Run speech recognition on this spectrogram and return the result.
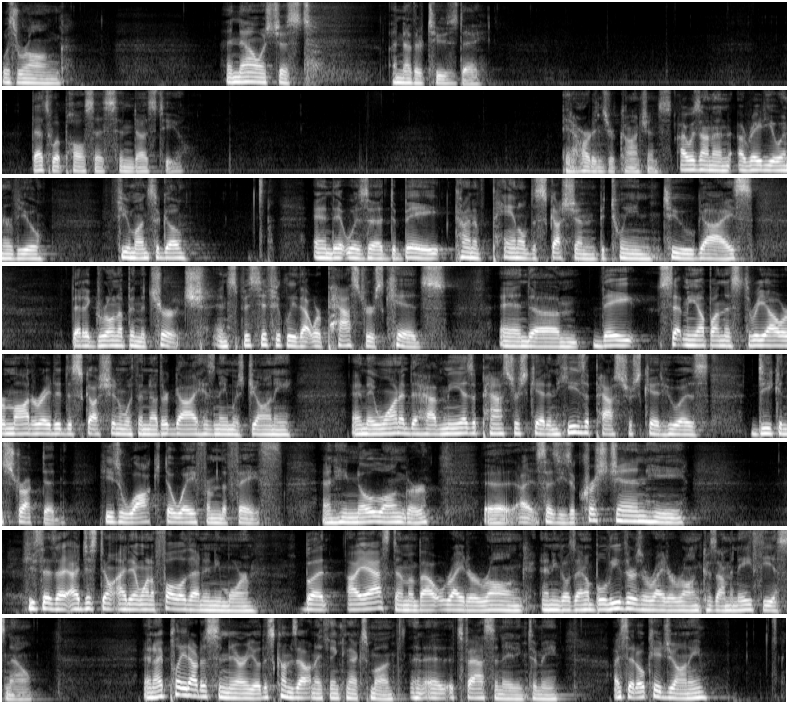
was wrong. And now it's just another Tuesday. That's what Paul says sin does to you. It hardens your conscience. I was on an, a radio interview a few months ago, and it was a debate, kind of panel discussion between two guys that had grown up in the church, and specifically that were pastors' kids. And um, they set me up on this three hour moderated discussion with another guy. His name was Johnny. And they wanted to have me as a pastor's kid, and he's a pastor's kid who has deconstructed. He's walked away from the faith, and he no longer uh, says he's a Christian. He, he says, I, I just don't, I didn't want to follow that anymore. But I asked him about right or wrong, and he goes, I don't believe there's a right or wrong because I'm an atheist now. And I played out a scenario. This comes out, and I think, next month, and it's fascinating to me. I said, Okay, Johnny,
